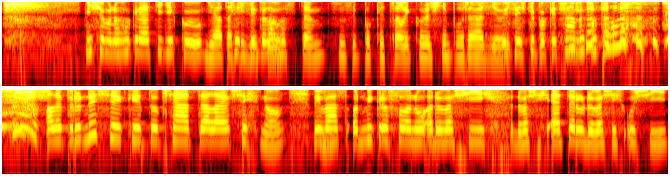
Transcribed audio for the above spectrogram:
Míšo, mnohokrát ti děkuju, Já taky že jsi byla děkuju. hostem. Jsme si pokecali konečně pořádně. My se ještě pokecáme potom. Ale pro dnešek je to, přátelé, všechno. My Mhm. vás od mikrofonu a do vašich, do vašich éterů, do vašich uší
